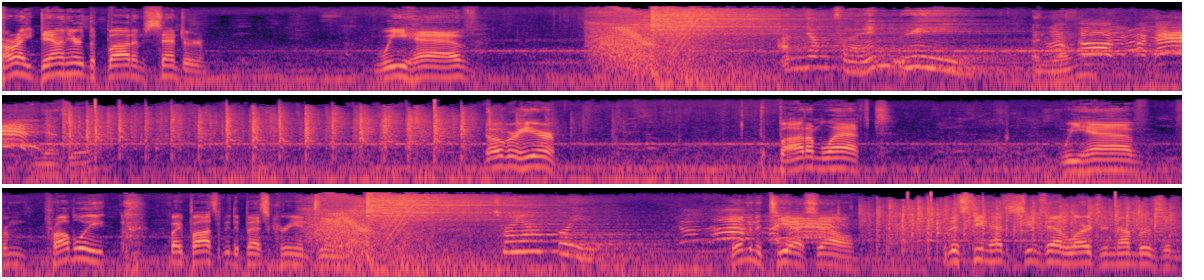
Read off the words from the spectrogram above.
All right, down here at the bottom center, we have 안녕 프라임 위. 안녕. 안녕하세요. Over here, the bottom left, we have from probably, quite possibly the best Korean team. 초야 보유. They're in the TSL. This team has, seems to have larger numbers of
